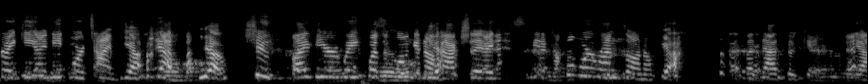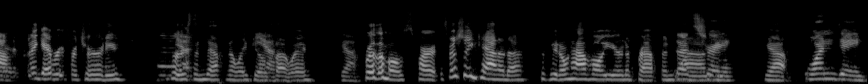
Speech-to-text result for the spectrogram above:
crikey, I need more time. Yeah. Yeah, Yeah. shoot, five-year wait wasn't long enough, Yeah. actually. I just need a couple more runs on them. Yeah. But that's okay. Yeah, I think every futurity person definitely feels Yeah. that way. Yeah. For the most part, especially in Canada, because we don't have all year to prep and that's plan. right. Yeah. One day,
